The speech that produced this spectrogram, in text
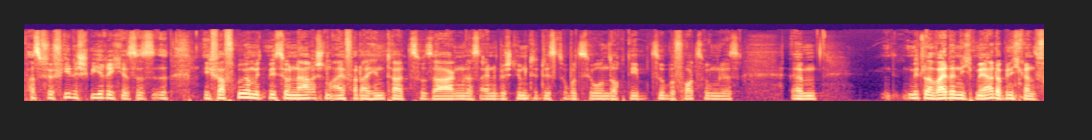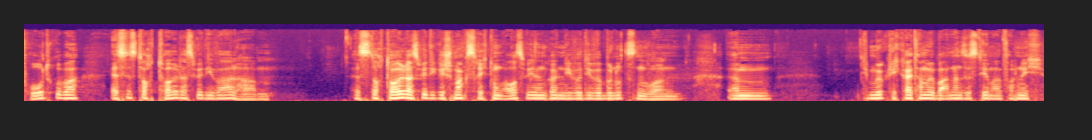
was für viele schwierig ist, ist, äh, ich war früher mit missionarischem Eifer dahinter zu sagen, dass eine bestimmte Distribution doch die zu bevorzugen ist. Ähm, mittlerweile nicht mehr, da bin ich ganz froh drüber. Es ist doch toll, dass wir die Wahl haben. Es ist doch toll, dass wir die Geschmacksrichtung auswählen können, die wir, die wir benutzen wollen. Ähm, die Möglichkeit haben wir bei anderen Systemen einfach nicht.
